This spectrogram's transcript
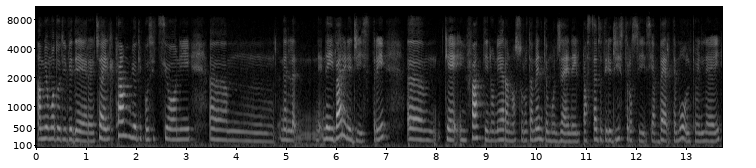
a mio modo di vedere, cioè il cambio di posizioni ehm, nel- ne- nei vari registri, ehm, che infatti non erano assolutamente omogenei, il passaggio di registro si, si avverte molto in lei,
